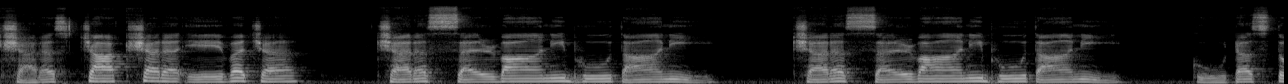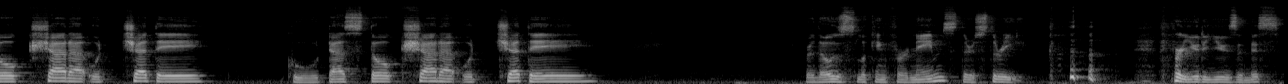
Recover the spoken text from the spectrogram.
Ksharas Chakshara Evacha. Ksharas Sarvani Bhutani. Ksharas Sarvani Bhutani. Kutastokshara Uchate. Kutastokshara Uchate. For those looking for names, there's three for you to use in this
